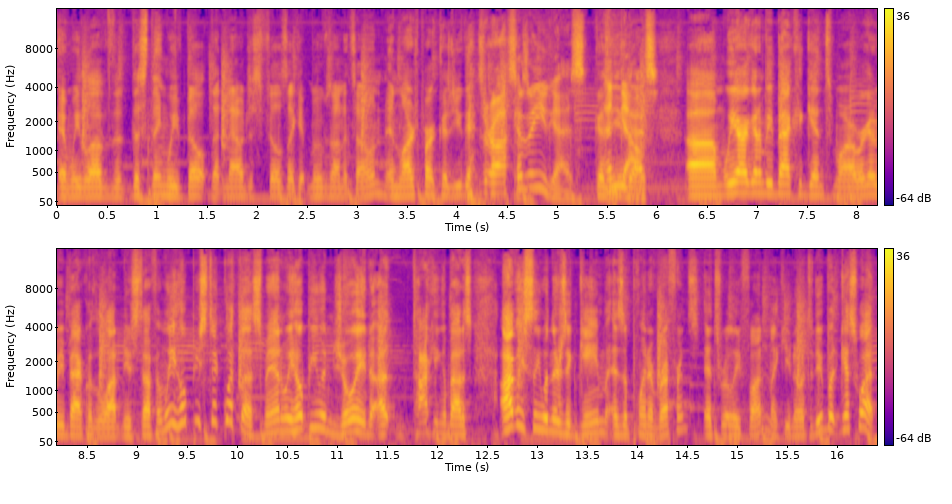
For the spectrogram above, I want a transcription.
and we love the, this thing we've built that now just feels like it moves on its own. In large part because you guys are awesome. Because of you guys Because and you gals. guys. Um, we are going to be back again tomorrow. We're going to be back with a lot of new stuff, and we hope you stick with us, man. We hope you enjoyed uh, talking about us. Obviously, when there's a game as a point of reference, it's really fun. Like you know what to do. But guess what?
